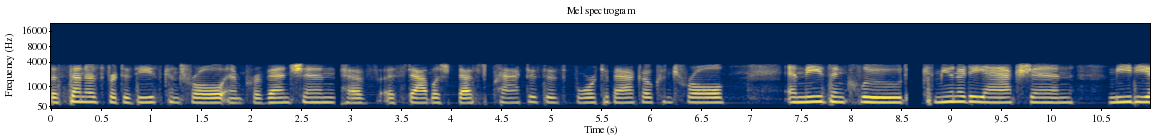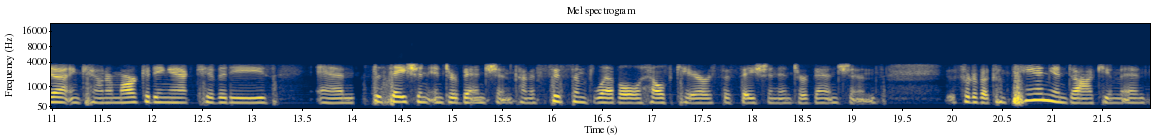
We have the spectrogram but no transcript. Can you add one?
The Centers for Disease Control and Prevention have established best practices for tobacco control, and these include community action, media and counter marketing activities, and cessation intervention, kind of systems level healthcare cessation interventions. Sort of a companion document,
